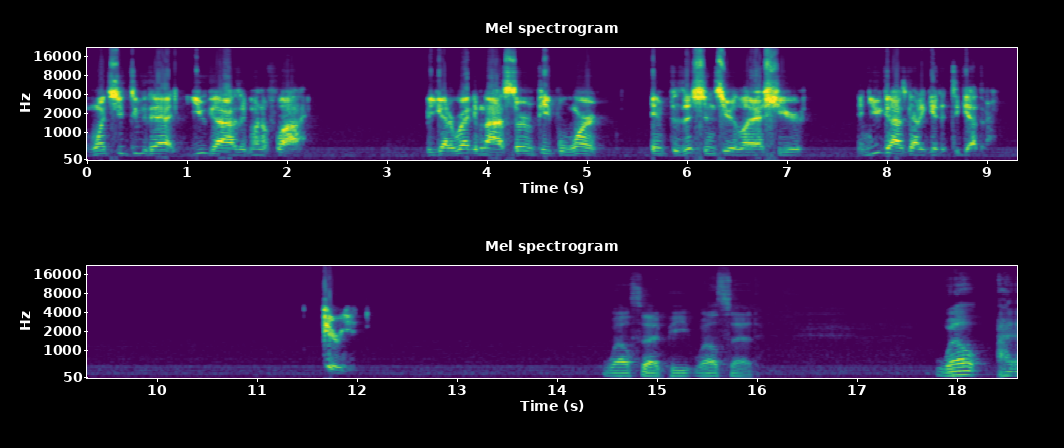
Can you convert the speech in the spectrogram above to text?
Once you do that, you guys are going to fly. But you got to recognize certain people weren't in positions here last year, and you guys got to get it together. Period. Well said, Pete. Well said. Well, I,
